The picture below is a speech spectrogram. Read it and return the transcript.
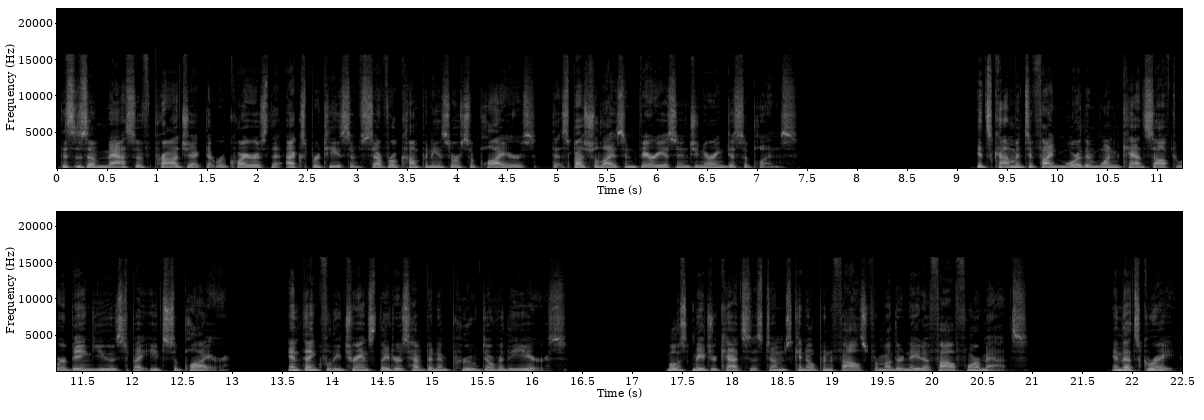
This is a massive project that requires the expertise of several companies or suppliers that specialize in various engineering disciplines. It's common to find more than one CAD software being used by each supplier, and thankfully translators have been improved over the years. Most major CAD systems can open files from other native file formats. And that's great,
